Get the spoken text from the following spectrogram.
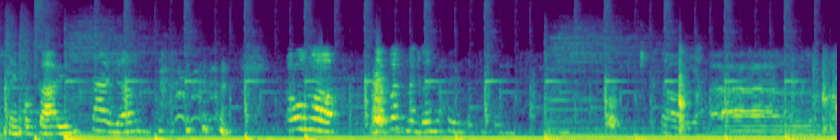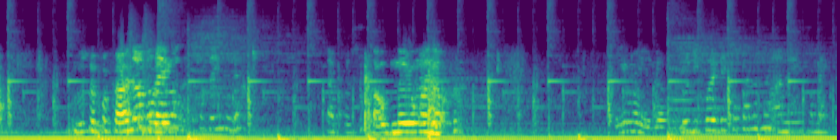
Pagkain. Sayang. Oo nga. Dapat nag-ano kayo tapos. Sayang. Ah, Gusto ng pagkain. Ano mo tayo mag-patayin sila? Tapos, Taob na yung ano. Sige mo yelo. Rudy, pwede ko pa naman. Ano yung kamay ko?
